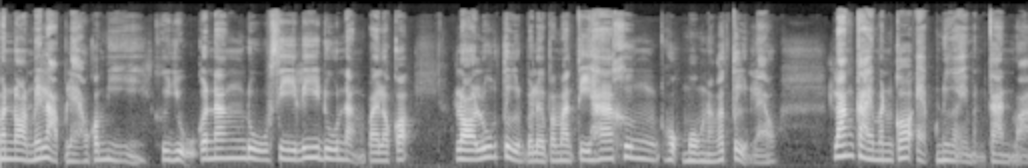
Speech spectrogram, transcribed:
มันนอนไม่หลับแล้วก็มี คืออยู่ก็นั่งดูซีรีส์ดูหนังไป แล้วก็รอลูกตื่นไปเลยประมาณตีห้าครึ่งหกโมงนางก็ตื่นแล้ว ร่างกายมันก็แอบเหนื่อยเหมือนกันว่ะ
